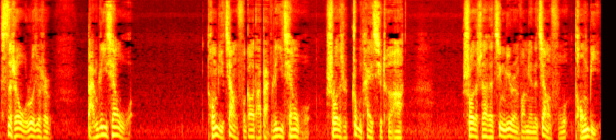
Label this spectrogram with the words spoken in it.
四舍五入就是百分之一千五，同比降幅高达百分之一千五。说的是众泰汽车啊，说的是它的净利润方面的降幅，同比，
